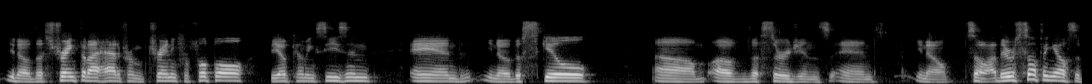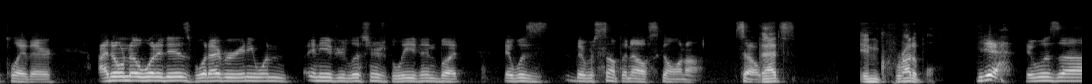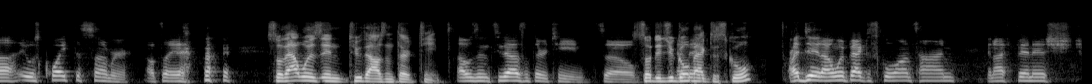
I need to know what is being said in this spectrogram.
you know the strength that I had from training for football the upcoming season and you know the skill um, of the surgeons and you know so uh, there was something else at play there. I don't know what it is, whatever anyone any of your listeners believe in, but it was there was something else going on. So That's incredible. yeah, it was uh it was quite the summer. I'll tell you. So that was in 2013. I was in 2013, so So did you go back to school? I did. I went back to school on time, and I finished.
